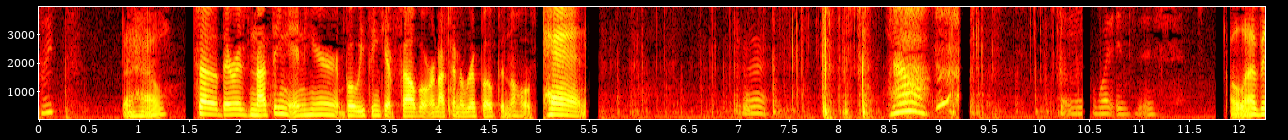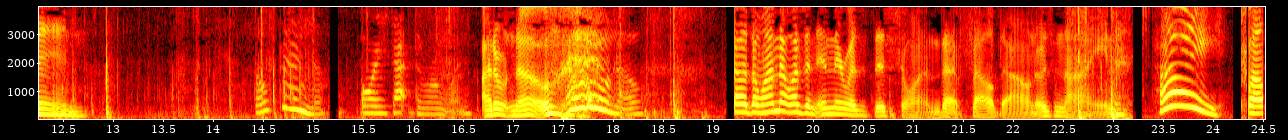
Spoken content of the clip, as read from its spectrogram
What? The hell? So there is nothing in here, but we think it fell, but we're not going to rip open the whole. Ten. What is this? Eleven. Open. Or is that the wrong one? I don't know. I don't know. So the one that wasn't in there was this one that fell down. It was nine. Hi. Twelve.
